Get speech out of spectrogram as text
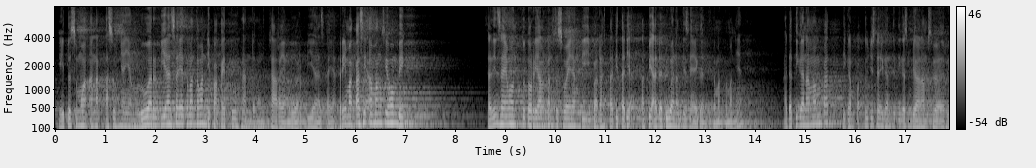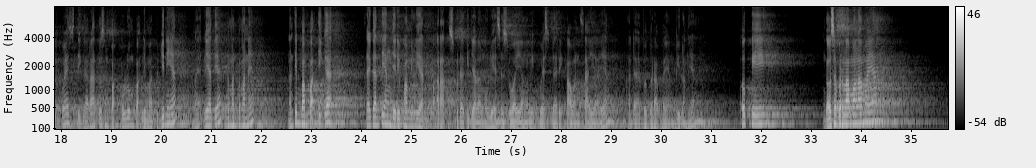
Itu semua anak asuhnya yang luar biasa ya teman-teman dipakai Tuhan dengan cara yang luar biasa ya. Terima kasih Amang Siombing. Saat ini saya mau tutorialkan sesuai yang di ibadah tadi tadi tapi ada dua nanti saya ganti teman-teman ya. Ada tiga nama empat, tiga empat tujuh saya ganti tiga sembilan enam sesuai request, tiga ratus empat puluh empat lima tujuh nih ya, lihat ya teman-teman ya. Nanti empat empat tiga saya ganti yang jadi familiar empat ratus kuda ke jalan mulia sesuai yang request dari kawan saya ya. Ada beberapa yang bilang ya. Oke, nggak usah berlama-lama ya.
